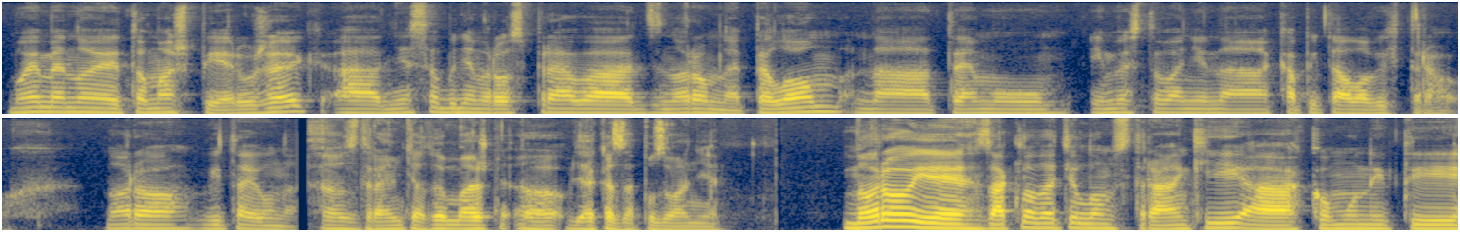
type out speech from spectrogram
Moje meno je Tomáš Pieružek a dnes sa budem rozprávať s Norom Nepelom na tému investovanie na kapitálových trhoch. Noro, vítaj u nás. Zdravím ťa Tomáš, ďakujem za pozvanie. Noro je zakladateľom stránky a komunity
